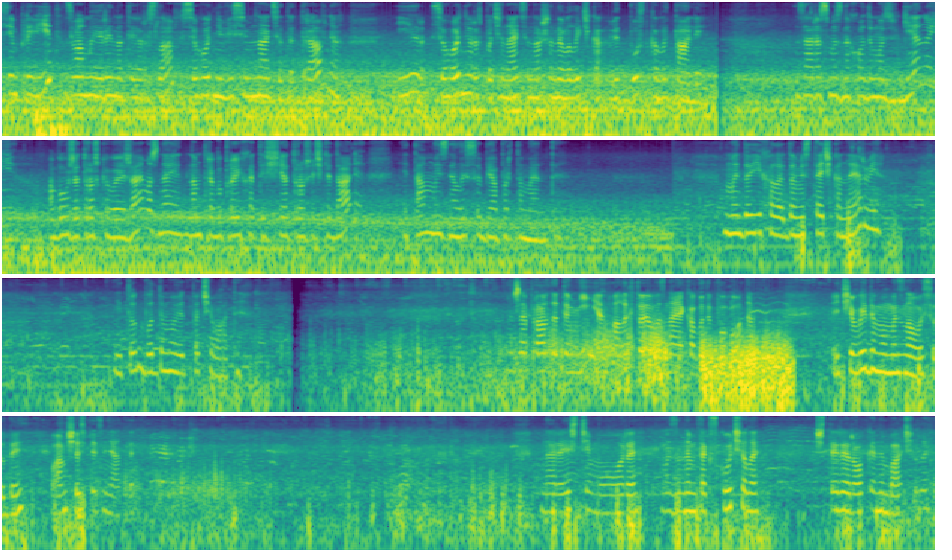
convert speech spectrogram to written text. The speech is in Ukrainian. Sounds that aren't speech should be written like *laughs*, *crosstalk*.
Всім привіт! З вами Ірина та Ярослав. Сьогодні 18 травня, і сьогодні розпочинається наша невеличка відпустка в Італії. Зараз ми знаходимося в Генуї, або вже трошки виїжджаємо з неї. Нам треба проїхати ще трошечки далі, і там ми зняли собі апартаменти. Ми доїхали до містечка Нерві, і тут будемо відпочивати. Вже правда темніє, але хто його знає, яка буде погода. І чи вийдемо ми знову сюди, вам щось підзняти. Нарешті море. Ми за ним так скучили. Чотири роки не бачили.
